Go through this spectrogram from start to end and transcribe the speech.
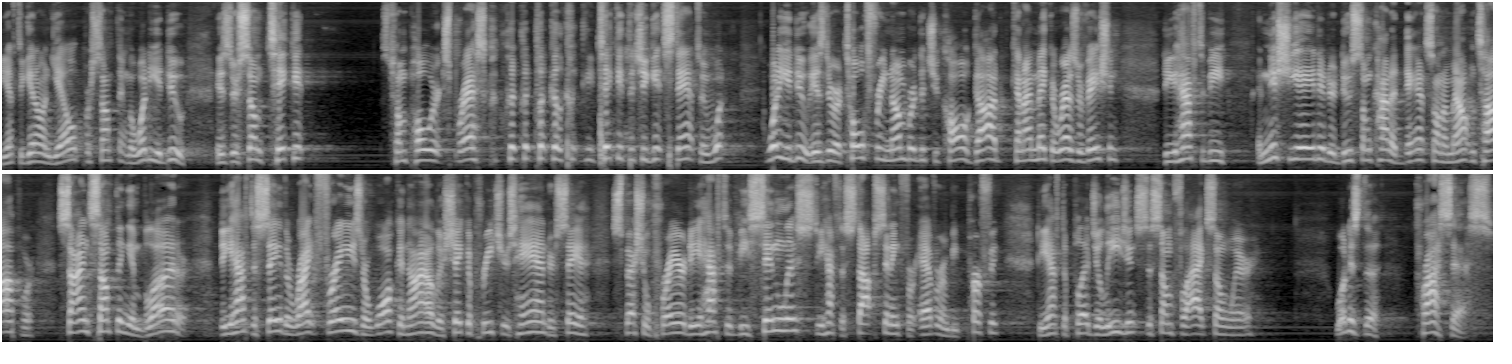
You have to get on Yelp or something? But what do you do? Is there some ticket, some Polar Express click, click, click, click, click, ticket that you get stamped? And what, what do you do? Is there a toll free number that you call? God, can I make a reservation? Do you have to be initiated or do some kind of dance on a mountaintop or sign something in blood? Or do you have to say the right phrase or walk an aisle or shake a preacher's hand or say a special prayer? Do you have to be sinless? Do you have to stop sinning forever and be perfect? Do you have to pledge allegiance to some flag somewhere? What is the process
